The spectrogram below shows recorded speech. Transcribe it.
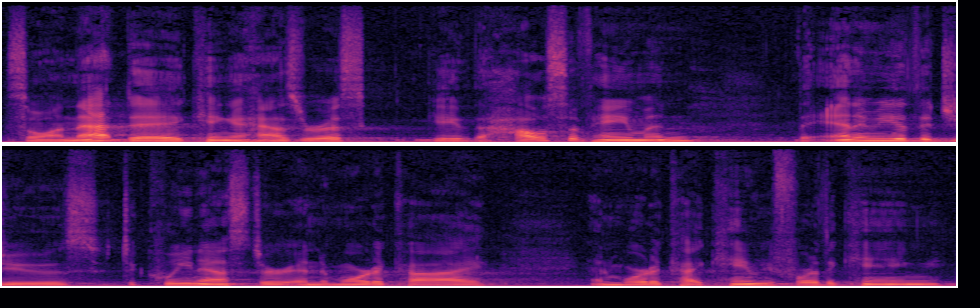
So on that day, King Ahasuerus gave the house of Haman the enemy of the Jews, to Queen Esther and to Mordecai. And Mordecai came before the king,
